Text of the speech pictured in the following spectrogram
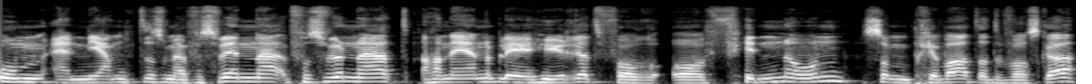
Om en jente som er forsvunnet. Han ene blir hyret for å finne henne som privatetterforsker.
